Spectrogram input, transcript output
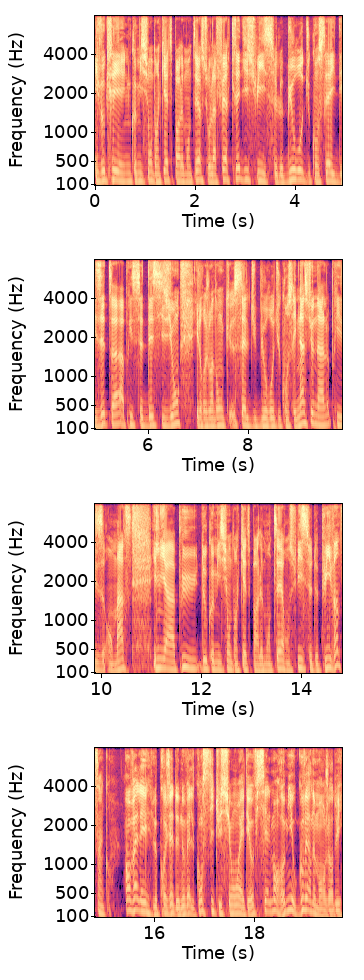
Il veut créer une commission d'enquête parlementaire sur l'affaire Crédit Suisse. Le bureau du Conseil des États a pris cette décision. Il rejoint donc celle du bureau du Conseil national prise en mars. Il n'y a plus de commission d'enquête parlementaire en Suisse depuis 25 ans. En Valais, le projet de nouvelle constitution a été officiellement remis au gouvernement aujourd'hui.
